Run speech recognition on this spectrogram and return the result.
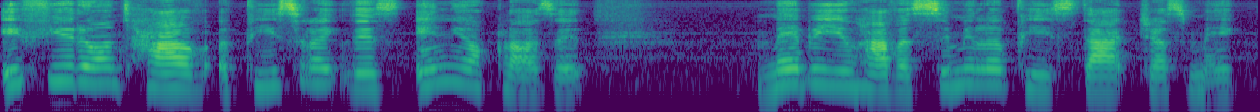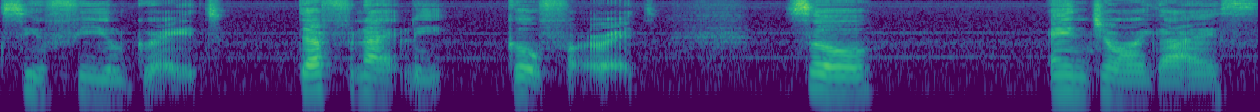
if you don't have a piece like this in your closet, maybe you have a similar piece that just makes you feel great. Definitely go for it. So enjoy guys.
